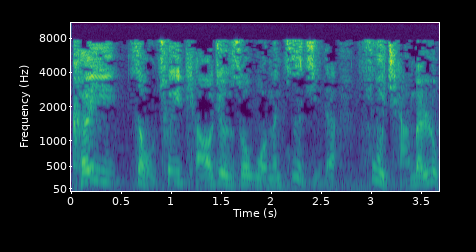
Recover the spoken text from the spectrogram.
可以走出一条就是说我们自己的富强的路。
